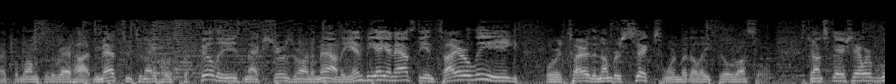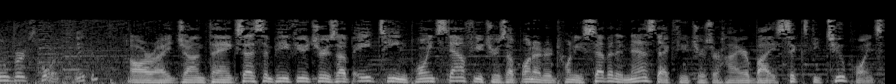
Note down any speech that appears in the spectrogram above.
That belongs to the Red Hot Mets, who tonight host the Phillies. Max Scherzer on the mound. The NBA announced the entire league will retire the number six, worn by the late Bill Russell. John Stashower, Bloomberg Sports. Nathan? All right, John, thanks. S&P futures up 18 points, Dow futures up 127, and NASDAQ futures are higher by 62 points.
